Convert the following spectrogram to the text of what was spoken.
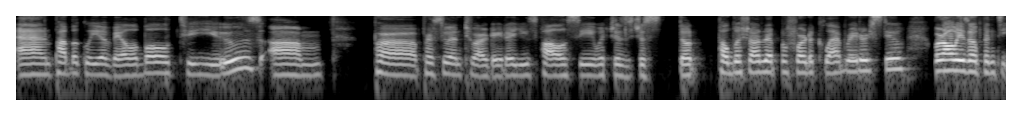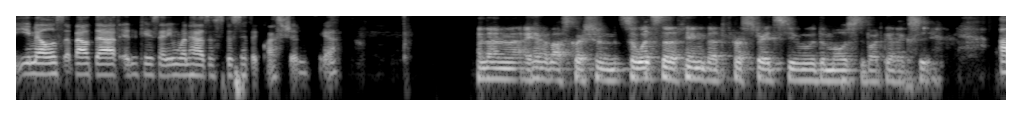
and publicly available to use um, pu- pursuant to our data use policy, which is just don't publish on it before the collaborators do. We're always open to emails about that in case anyone has a specific question. Yeah. And then I have a last question. So what's the thing that frustrates you the most about Galaxy? Uh,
